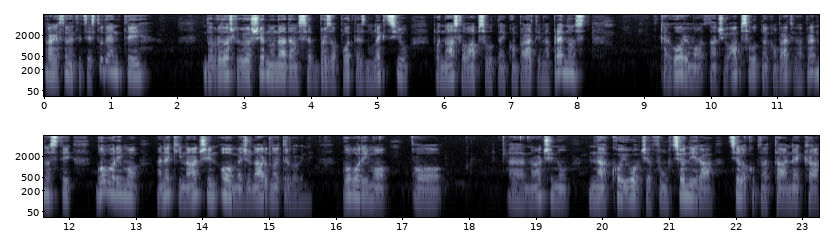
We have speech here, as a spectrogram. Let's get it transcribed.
Drage studentice i studenti, dobrodošli u još jednu, nadam se, brzo poteznu lekciju pod naslovom Apsolutna i komparativna prednost. Kad govorimo znači, o apsolutnoj i komparativnoj prednosti, govorimo na neki način o međunarodnoj trgovini. Govorimo o e, načinu na koji uopće funkcionira cjelokupna ta neka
